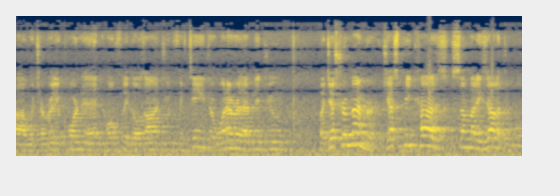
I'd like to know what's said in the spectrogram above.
uh, which are really important, and hopefully goes on June 15th or whenever that mid June. But just remember, just because somebody's eligible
